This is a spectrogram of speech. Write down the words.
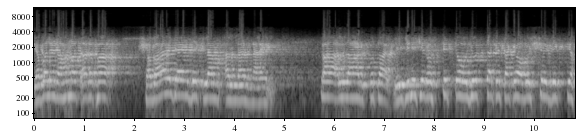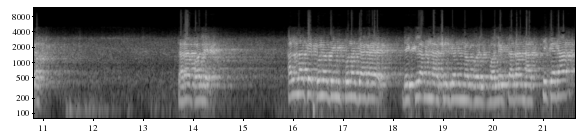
জবলে রহমত আরফা, সবাই যায় দেখলাম আল্লাহ নাই। তা আল্লাহর কোথায় এই জিনিসের অস্তিত্ব অজুরটাকে তাকে অবশ্যই দেখতে হয় তারা বলে আল্লাহকে কোনোদিন কোনো জায়গায় দেখলাম না, সেজন্য বলে তারা নাস্তিকেরা,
